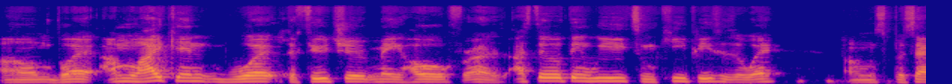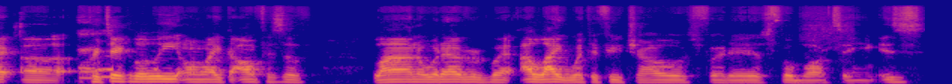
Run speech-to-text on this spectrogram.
Um, but I'm liking what the future may hold for us. I still think we need some key pieces away, um, uh, particularly on like the offensive line or whatever. But I like what the future holds for this football team. Is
